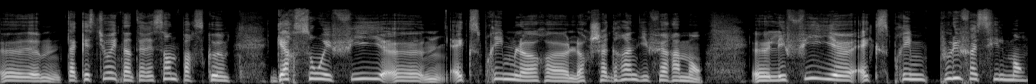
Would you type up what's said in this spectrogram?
euh, ta question est intéressante parce que garçons et filles euh, expriment leur, euh, leur chagrin différemment. Euh, les filles expriment plus facilement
